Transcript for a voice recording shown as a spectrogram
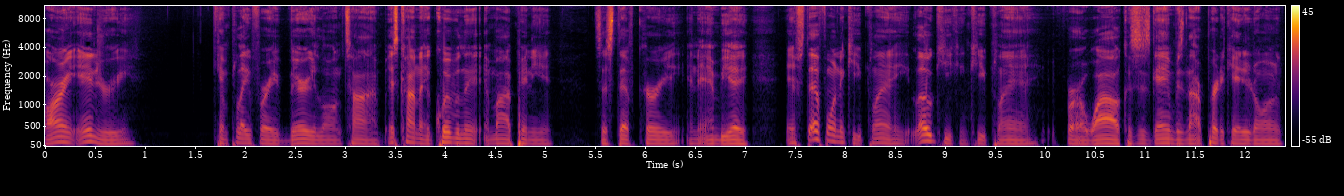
barring injury, can play for a very long time. It's kind of equivalent, in my opinion, to Steph Curry in the NBA. if Steph want to keep playing, he low key can keep playing for a while because his game is not predicated on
